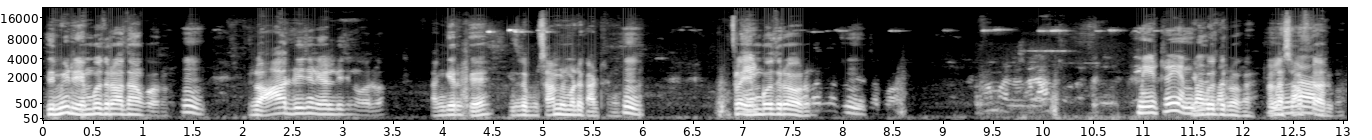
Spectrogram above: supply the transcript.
இது மீட்டர் எண்பது ரூபா தான் வரும். இதுல ஆறு டிசைன் ஏழு டிசைன் வரும். அங்க இருக்கு. இதுல சாம்பிள் மட்டும் காட்டுறேங்க. இப்பெல்லாம் எண்பது ரூபா வரும். ம். மீட்ரு எண்பது ரூபா. நல்லா சாஃப்டா இருக்கும்.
